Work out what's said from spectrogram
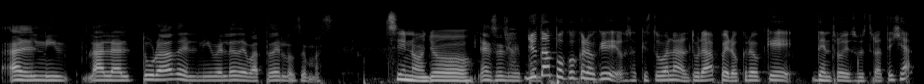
al ni- a la altura del nivel de debate de los demás. Sí, no, yo... Ese es mi punto. Yo tampoco creo que, o sea, que estuvo a la altura, pero creo que dentro de su estrategia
